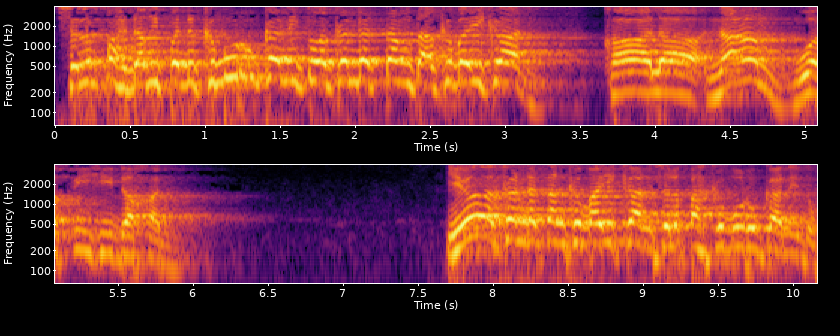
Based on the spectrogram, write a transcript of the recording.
Selepas daripada keburukan itu akan datang tak kebaikan? Qala na'am wa fihi dakhan. Ya akan datang kebaikan selepas keburukan itu.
